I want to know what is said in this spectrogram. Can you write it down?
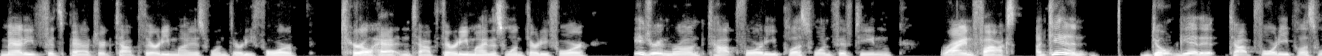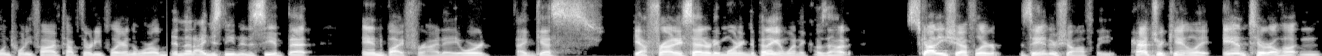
Matty Fitzpatrick, top 30, minus 134. Tyrrell Hatton, top 30, minus 134. Adrian Meronk, top 40, plus 115. Ryan Fox, again, don't get it. Top 40, plus 125, top 30 player in the world. And then I just needed to see a bet and by Friday, or I guess, yeah, Friday, Saturday morning, depending on when it goes out. Scotty Scheffler, Xander Schauffele, Patrick Cantlay, and Tyrrell Hutton,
